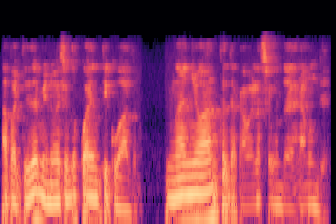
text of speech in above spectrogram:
a partir de 1944, un año antes de acabar la Segunda Guerra Mundial.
